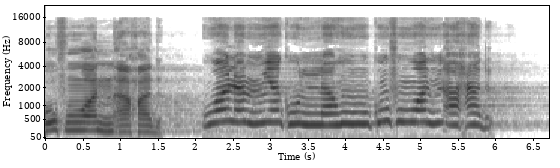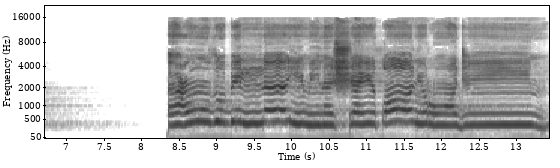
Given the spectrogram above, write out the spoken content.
كفوا أحد. ولم يكن له كفوا أحد. أعوذ بالله من الشيطان الرجيم.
